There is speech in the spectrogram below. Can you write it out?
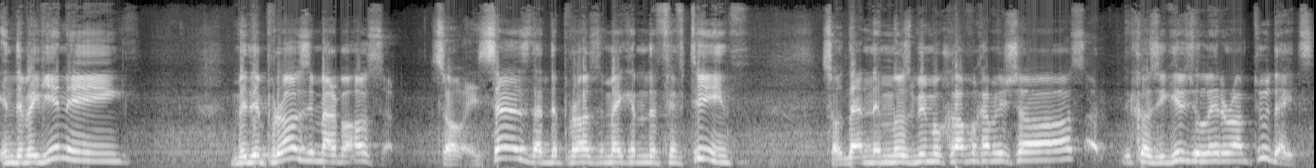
in the beginning, so it says that the prozim make it on the 15th. So then it must be Mukav Chamisha because he gives you later on two dates.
